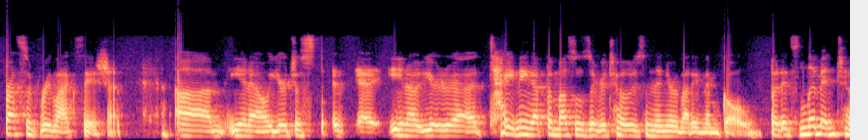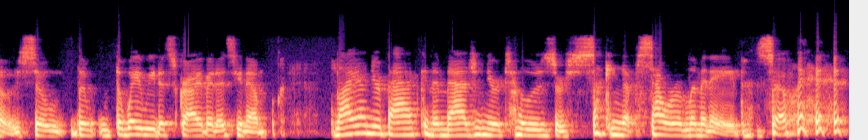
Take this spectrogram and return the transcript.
expressive relaxation. Um, you know, you're just, uh, uh, you know, you're uh, tightening up the muscles of your toes and then you're letting them go. But it's lemon toes. So the the way we describe it is, you know, lie on your back and imagine your toes are sucking up sour lemonade. So,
